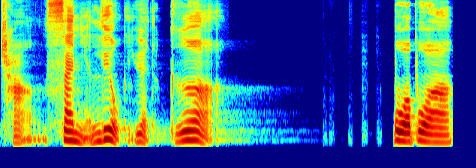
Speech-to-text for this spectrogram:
唱三年六个月的歌。伯伯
